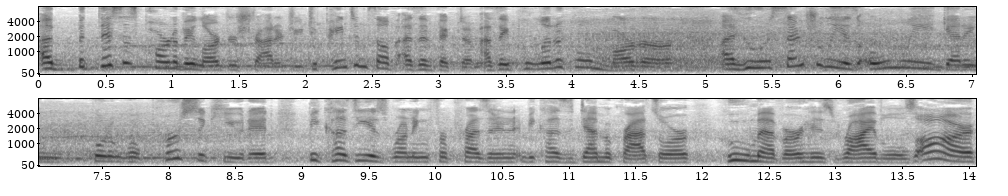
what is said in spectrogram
Uh, but this is part of a larger strategy to paint himself as a victim, as a political martyr uh, who essentially is only getting, quote unquote, persecuted because he is running for president and because Democrats or whomever his rivals rivals are,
